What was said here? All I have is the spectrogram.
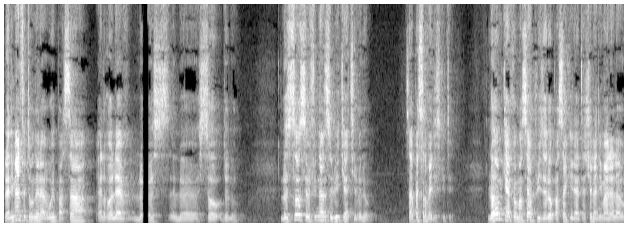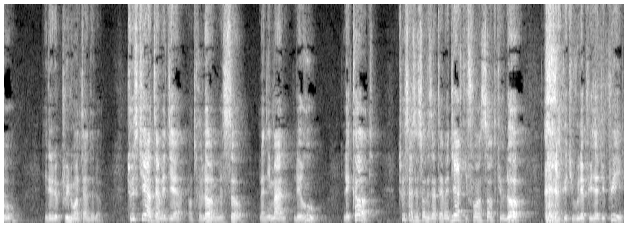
L'animal fait tourner la roue et par ça, elle relève le, seau de l'eau. Le seau, c'est au final celui qui a tiré l'eau. Ça, personne ne va discuter. L'homme qui a commencé à puiser l'eau par ça qu'il a attaché l'animal à la roue, il est le plus lointain de l'eau. Tout ce qui est intermédiaire entre l'homme, le seau, l'animal, les roues, les cordes, tout ça, ce sont des intermédiaires qui font en sorte que l'eau que tu voulais puiser du puits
